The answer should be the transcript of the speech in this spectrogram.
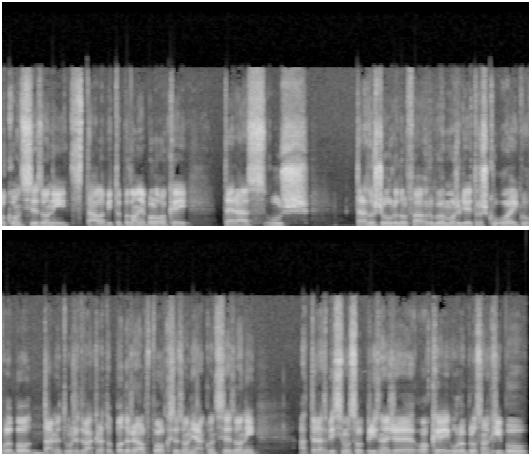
Po konci sezóny stále by to podľa mňa bolo OK. Teraz už Teraz už to u Rudolfa Hrubého môže byť aj trošku o egu, lebo dajme tomu, že dvakrát to podržal v polk sezóny a konci sezóny a teraz by si musel priznať, že OK, urobil som chybu,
